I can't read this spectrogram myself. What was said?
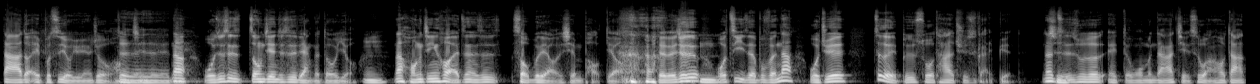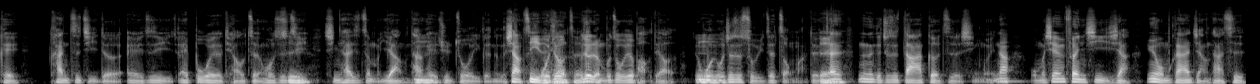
大家都哎，不是有原油就有黄金。对对对。那我就是中间就是两个都有，嗯。那黄金后来真的是受不了，先跑掉。对对，就是我自己这部分。那我觉得这个也不是说它的趋势改变，那只是说说，哎，等我们等下解释完后，大家可以。看自己的哎，自己哎部位的调整，或是自己心态是怎么样，他可以去做一个那个，像我就我就忍不住我就跑掉了，我我就是属于这种嘛，对。但那个就是大家各自的行为。那我们先分析一下，因为我们刚才讲它是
